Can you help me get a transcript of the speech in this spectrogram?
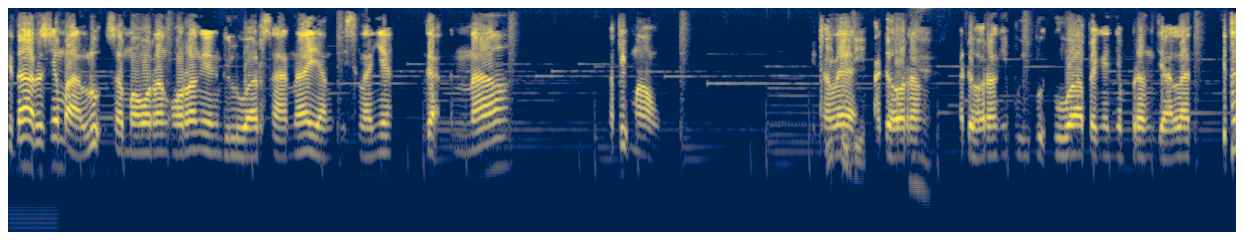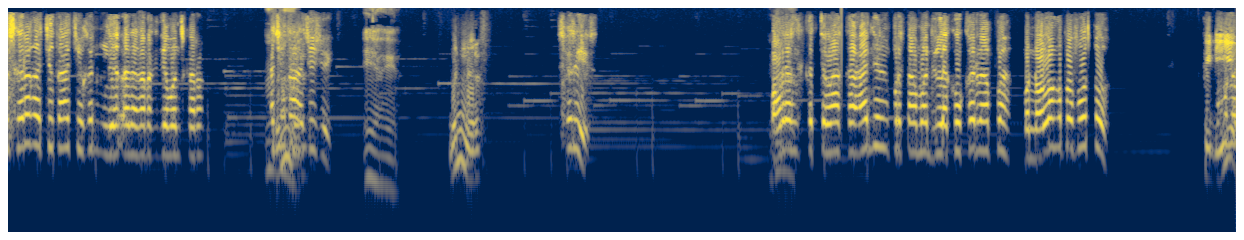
Kita harusnya malu sama orang-orang yang di luar sana yang istilahnya nggak kenal tapi mau. Misalnya Itu ada orang Iya. ada orang ibu-ibu tua pengen nyebrang jalan. Kita sekarang acuh-acuh kan ngelihat anak-anak zaman sekarang. Mhm. Acuh-acuh cuy. Iya, iya. bener Serius. Iya. Orang kecelakaan yang pertama dilakukan apa? Menolong apa foto? video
